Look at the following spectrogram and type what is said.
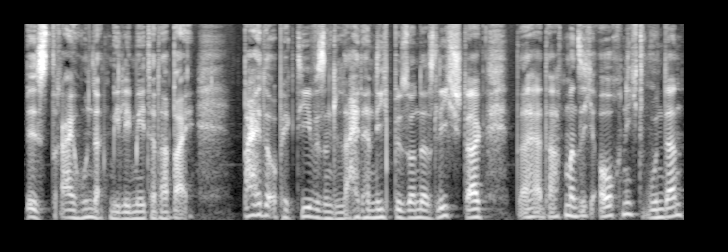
bis 300 mm dabei. Beide Objektive sind leider nicht besonders lichtstark, daher darf man sich auch nicht wundern,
